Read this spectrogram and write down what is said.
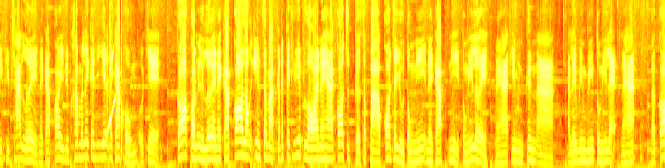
รีคริปชั่นเลยนะครับก็อย่าลืมเข้ามาเล่นกันเยอะๆนะครับผมโอเค ก็ก่อนอื่นเลยนะครับก็ล็อกอินสมัครกันให้เป็นที่เรียบร้อยนะฮะก็จุดเกิดสปาวก็จะอยู่ตรงนี้นะครับนี่ตรงนี้เลยนะฮะที่มันขึ้นอ่าอะไรวิ่งวิ่งตรงนี้แหละนะฮะแล้วก็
